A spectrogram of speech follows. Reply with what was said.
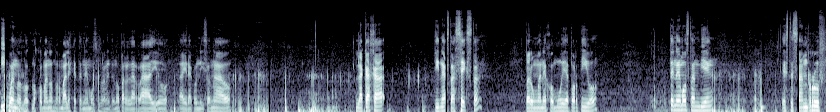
y bueno, lo, los comandos normales que tenemos solamente, ¿no? Para la radio, aire acondicionado. La caja tiene hasta sexta, para un manejo muy deportivo. Tenemos también este sunroof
